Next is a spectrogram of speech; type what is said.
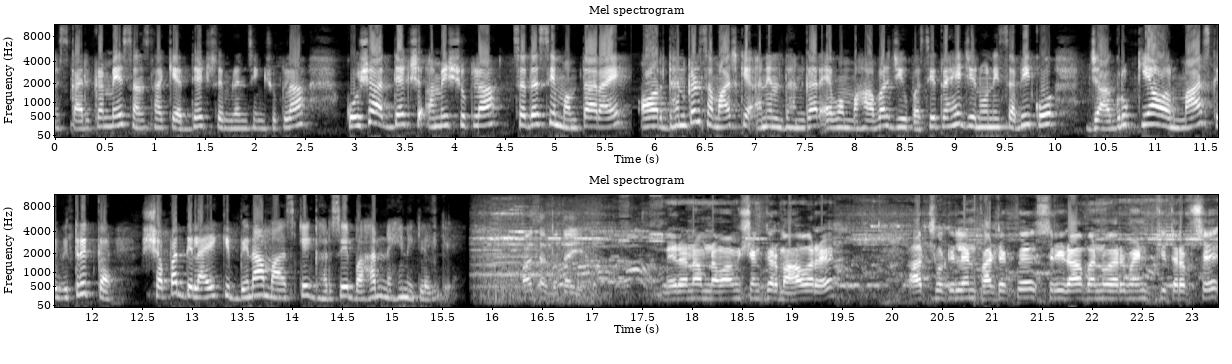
इस कार्यक्रम में संस्था के अध्यक्ष सिमरन सिंह शुक्ला, कोषा अध्यक्ष अमित शुक्ला, सदस्य ममता राय और धनगर समाज के अनिल धनगर एवं महावर जी उपस्थित रहे, जिन्होंने सभी को जागरूक किया और मास्क वितरित कर शपथ दिलाई कि बिना मास्क के घर से बाहर नहीं निकलेंगे। हाँ बताइए। मेरा नाम नमामि शंकर महावर है। आज छोटी लाइन फाटक पे श्री राम एनवायरमेंट की तरफ़ से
